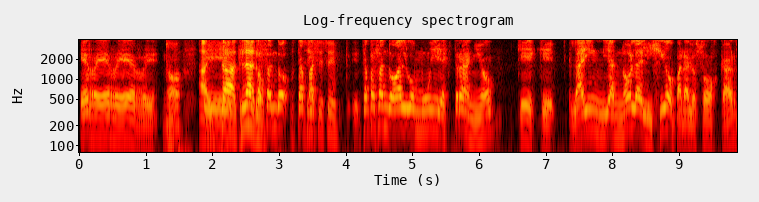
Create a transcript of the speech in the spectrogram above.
RRR, ¿no? Ahí Eh, está, claro. pasando, está, Sí, pas- sí, sí. está pasando algo muy extraño, que es que la India no la eligió para los Oscars,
